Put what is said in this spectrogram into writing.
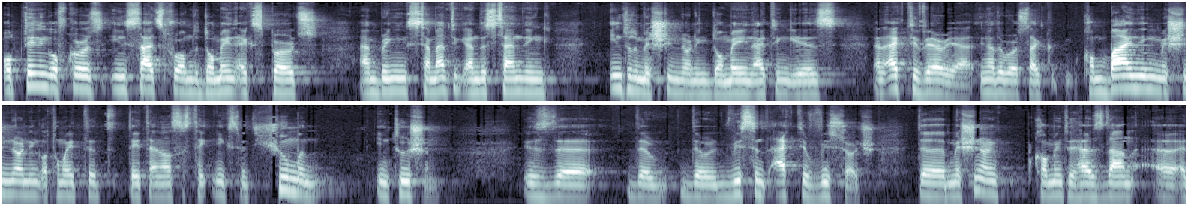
obtaining, of course, insights from the domain experts and bringing semantic understanding into the machine learning domain, I think is an active area. In other words, like combining machine learning automated data analysis techniques with human intuition is the, the, the recent active research. The machine learning community has done uh,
